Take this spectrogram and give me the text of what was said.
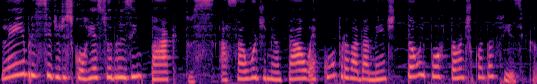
Lembre-se de discorrer sobre os impactos. A saúde mental é comprovadamente tão importante quanto a física.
